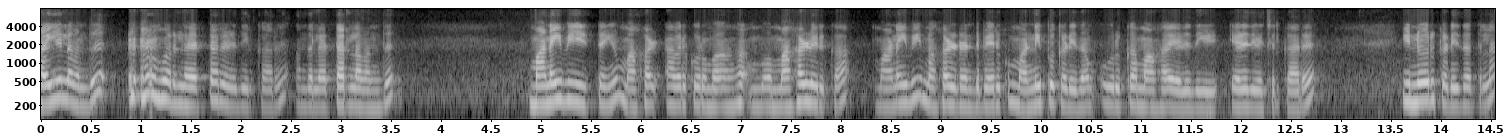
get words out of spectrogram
கையில் வந்து ஒரு லெட்டர் எழுதியிருக்காரு. அந்த லெட்டரில் வந்து மனைவியிட்டையும் மகள் அவருக்கு ஒரு மக மகள் இருக்கா? மனைவி மகள் ரெண்டு பேருக்கும் மன்னிப்பு கடிதம் உருக்கமாக எழுதி எழுதி வச்சிருக்காரு. இன்னொரு கடிதத்தில்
